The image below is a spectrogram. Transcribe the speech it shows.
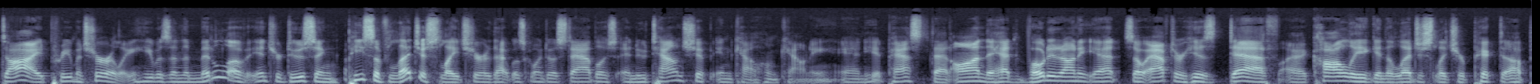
died prematurely. He was in the middle of introducing a piece of legislature that was going to establish a new township in Calhoun County, and he had passed that on. They hadn't voted on it yet. So after his death, a colleague in the legislature picked up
